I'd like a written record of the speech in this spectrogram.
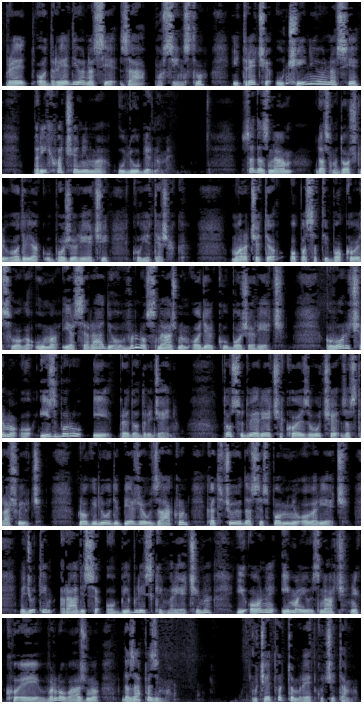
predodredio nas je za posinstvo. I treće, učinio nas je prihvaćenima u ljubljenome. Sada znam da smo došli u odjeljak u Božoj riječi koji je težak. Morat ćete opasati bokove svoga uma, jer se radi o vrlo snažnom odjeljku Bože riječi. Govorit ćemo o izboru i predodređenju. To su dvije riječi koje zvuče zastrašujuće. Mnogi ljudi bježe u zaklon kad čuju da se spominju ove riječi. Međutim, radi se o biblijskim riječima i one imaju značenje koje je vrlo važno da zapazimo. U četvrtom redku čitamo.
